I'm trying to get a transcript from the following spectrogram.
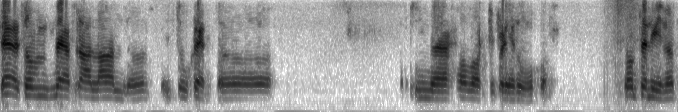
det är som det är för alla andra i stort sett och som det har varit i flera år. Sånt är livet.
